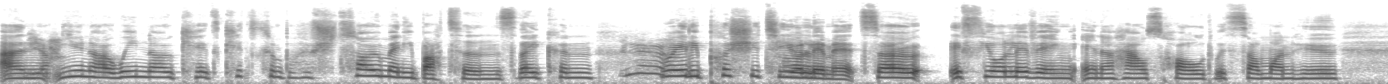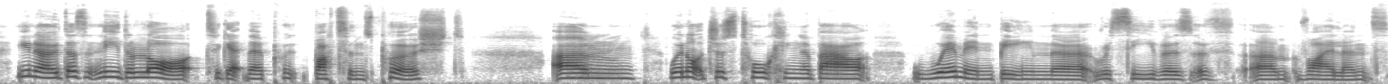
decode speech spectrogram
And yeah. you know, we know kids. Kids can push so many buttons. They can yeah. really push you to your limit. So if you're living in a household with someone who, you know, doesn't need a lot to get their pu- buttons pushed, um, we're not just talking about women being the receivers of um, violence.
